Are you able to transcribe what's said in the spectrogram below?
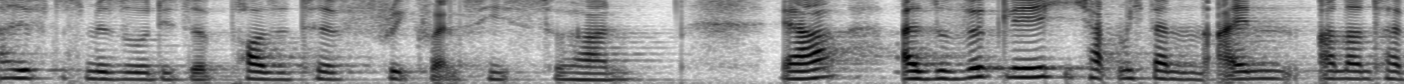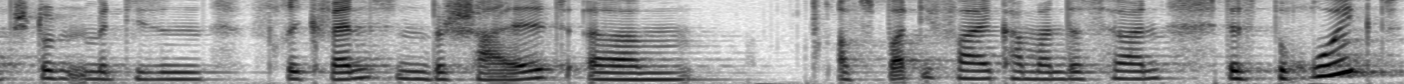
hilft es mir so, diese Positive Frequencies zu hören. Ja, also wirklich, ich habe mich dann in ein, anderthalb Stunden mit diesen Frequenzen beschallt. Ähm, auf Spotify kann man das hören. Das beruhigt.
